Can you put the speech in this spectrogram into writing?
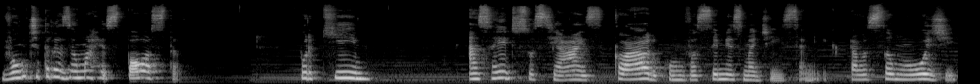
vão te trazer uma resposta. Porque as redes sociais, claro, como você mesma disse, amiga, elas são hoje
